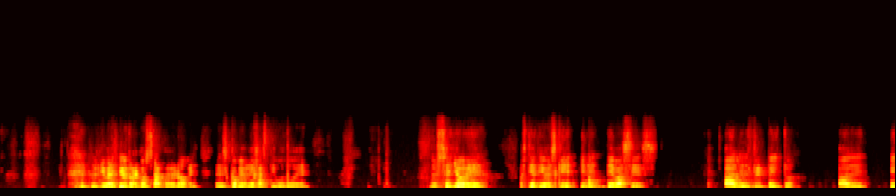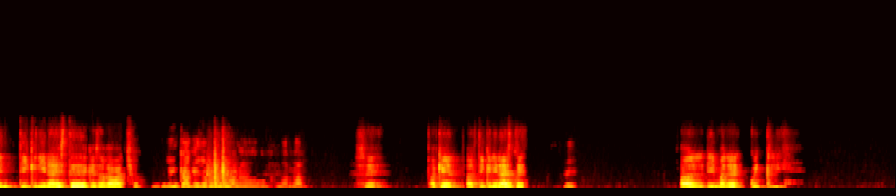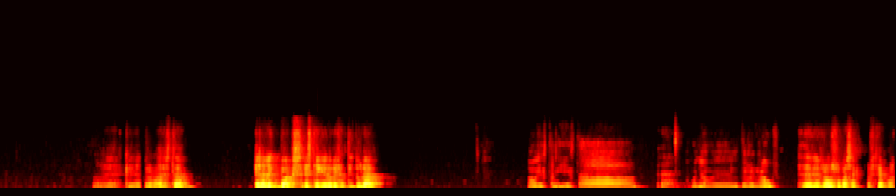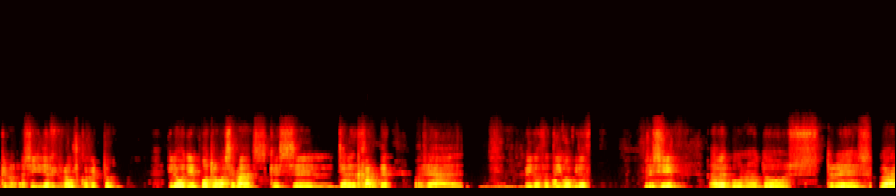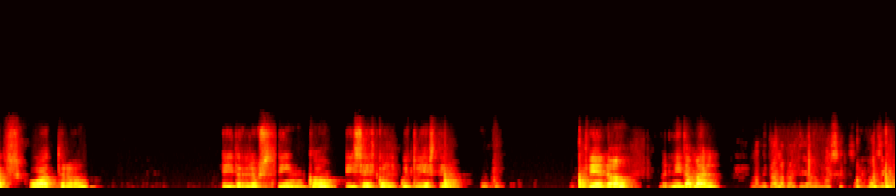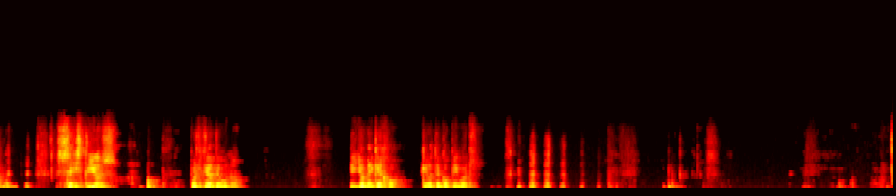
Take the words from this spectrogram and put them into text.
Iba a decir otra cosa, pero no. Es, come orejas, Thibodeau, ¿eh? No sé yo, ¿eh? Hostia, tío, es que tienen de bases al Elfrid Payton, al Entiquilina este, que es el gabacho. Linka, que yo creo que le van a alargar. Sí. ¿A quién? ¿Al Tiquilina este? Sí. Al Immanuel Quickly. A ver, ¿quién otro más está? El Alec Burks, este que creo que es el titular. No, y está, y está coño, el Derrick Rose. Derrick Rose, o base, hostia, porque no, sí, Derrick Rose, correcto. Y luego tiene otro base más, que es el Jared Harper. O sea, Vidoza, te digo. Sí, sí. A ver, uno, dos, tres, Gars, cuatro. Y Rose, cinco. Y seis con el Quickly este. Pues bien, ¿no? Ni tan mal. La mitad de la plantilla son bases, básicamente. Seis tíos, posición de uno. Y yo me quejo, que no tengo pivots.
